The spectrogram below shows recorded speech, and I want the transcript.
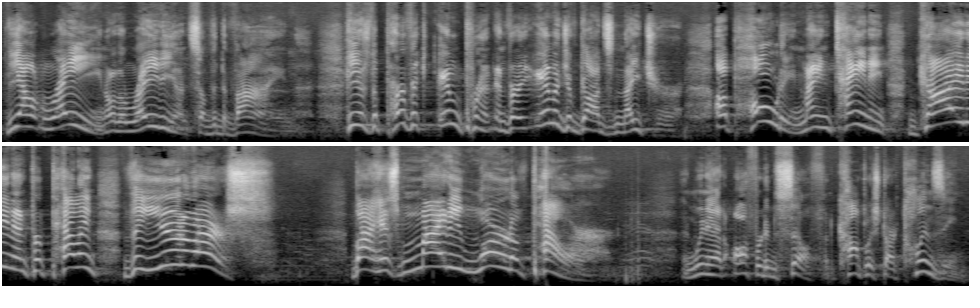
the out-raying or the radiance of the divine. He is the perfect imprint and very image of God's nature, upholding, maintaining, guiding, and propelling the universe by His mighty word of power. And when He had offered Himself and accomplished our cleansing,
